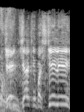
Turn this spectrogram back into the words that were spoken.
День дяди Бастилии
